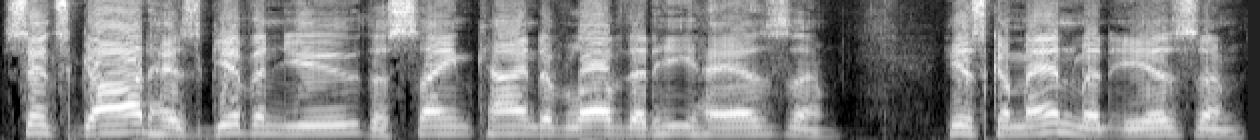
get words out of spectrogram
Since God has given you the same kind of love that He has, um, His commandment is um,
